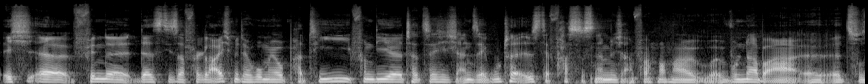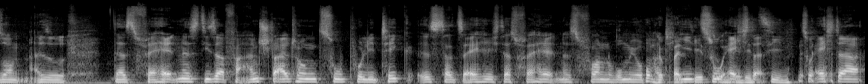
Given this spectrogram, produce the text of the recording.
ich äh, finde, dass dieser Vergleich mit der Homöopathie von dir tatsächlich ein sehr guter ist. Der fasst es nämlich einfach nochmal wunderbar äh, zusammen. Also das Verhältnis dieser Veranstaltung zu Politik ist tatsächlich das Verhältnis von Homöopathie, Homöopathie zu, echter, zu echter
